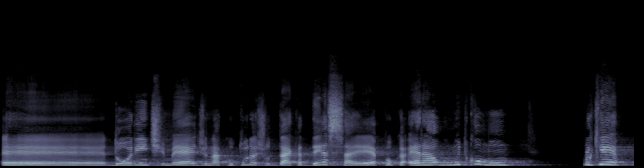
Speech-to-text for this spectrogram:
é, do Oriente Médio, na cultura judaica dessa época, era algo muito comum. Porque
